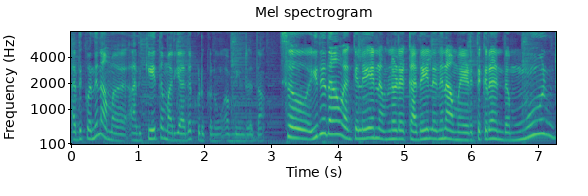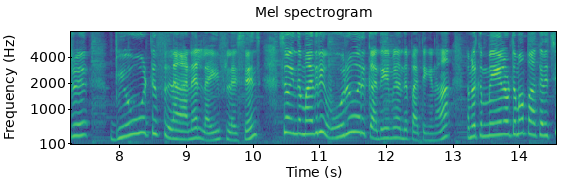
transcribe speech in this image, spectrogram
அதுக்கு வந்து நாம் அதுக்கேற்ற மரியாதை கொடுக்கணும் அப்படின்றது தான் ஸோ இதுதான் மக்களே நம்மளோட கதையிலேருந்து நாம் எடுத்துக்கிற இந்த மூன்று பியூட்டிஃபுல்லான லைஃப் லெசன்ஸ் ஸோ இந்த மாதிரி ஒரு ஒரு கதையுமே வந்து பார்த்திங்கன்னா நம்மளுக்கு மேலோட்டமாக பார்க்குறச்சு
